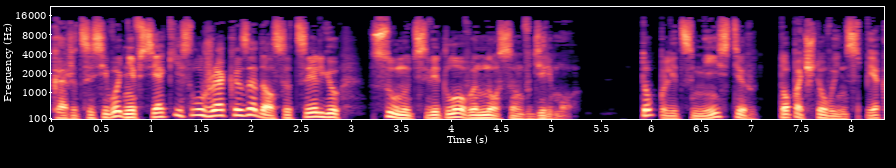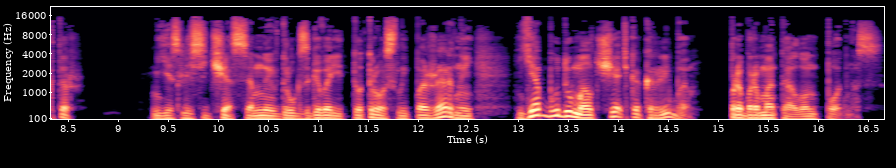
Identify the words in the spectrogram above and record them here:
Кажется, сегодня всякий служака задался целью сунуть Светлова носом в дерьмо. То полицмейстер, то почтовый инспектор. Если сейчас со мной вдруг заговорит тот рослый пожарный, я буду молчать, как рыба, — пробормотал он под нос.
